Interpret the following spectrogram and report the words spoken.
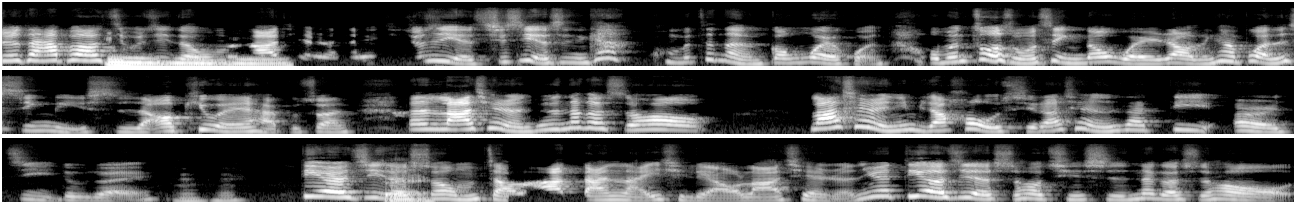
就是大家不知道记不记得我们拉纤人的一起，就是也其实也是，你看我们真的很工位魂，我们做什么事情都围绕。你看，不管是心理师，然后 Q&A 还不算，但是拉纤人就是那个时候，拉纤人已经比较后期，拉纤人是在第二季，对不对？嗯哼。第二季的时候，我们找了阿丹来一起聊拉纤人，因为第二季的时候，其实那个时候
